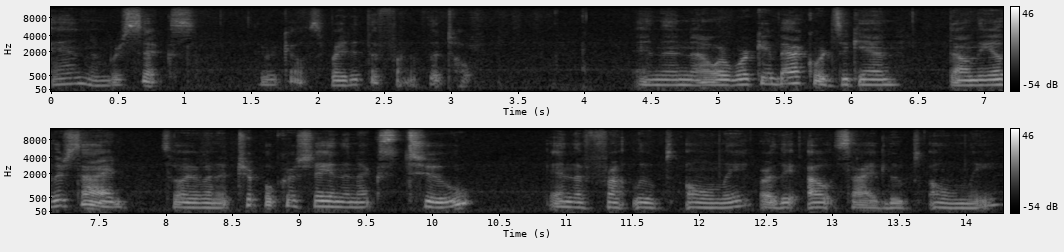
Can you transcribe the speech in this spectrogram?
And number six. There it goes, right at the front of the toe. And then now we're working backwards again down the other side. So I'm going to triple crochet in the next two in the front loops only, or the outside loops only.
